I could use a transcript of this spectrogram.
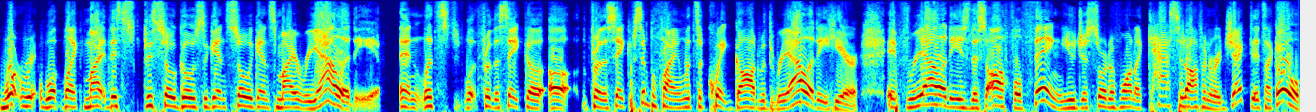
what re- what like my this this so goes against so against my reality. And let's for the sake of uh, for the sake of simplifying, let's equate God with reality here. If reality is this awful thing, you just sort of want to cast it off and reject it. It's like, oh,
